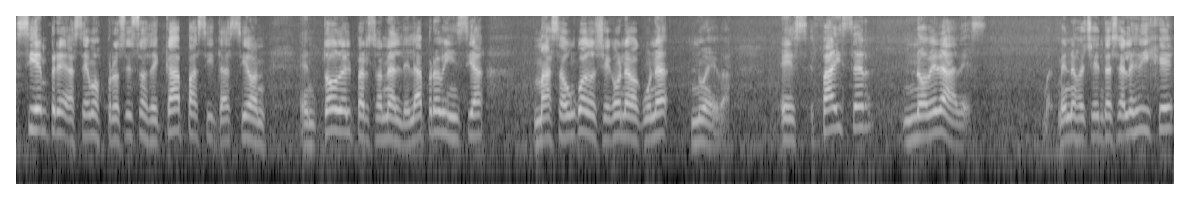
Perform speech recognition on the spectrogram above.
siempre hacemos procesos de capacitación en todo el personal de la provincia, más aún cuando llega una vacuna nueva. Es Pfizer, novedades. menos 80 ya les dije,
